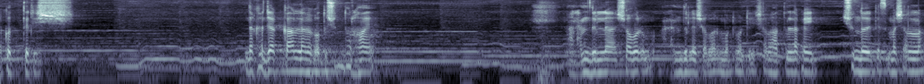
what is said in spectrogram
একত্রিশ। দেখা যাক কার লেখা কত সুন্দর হয়। আলহামদুলিল্লাহ সবার আলহামদুলিল্লাহ সবার মোটামুটি সবার হাতের লেখাই সুন্দর হইতেছে মাসাল্লাহ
